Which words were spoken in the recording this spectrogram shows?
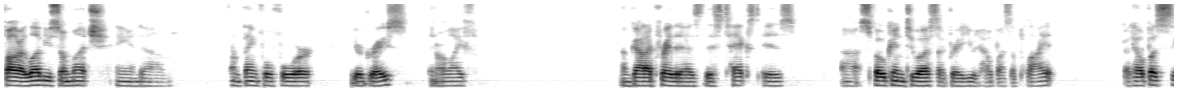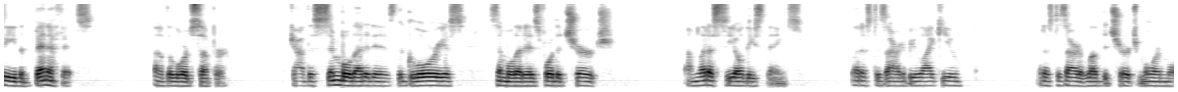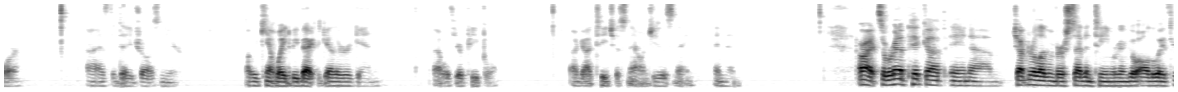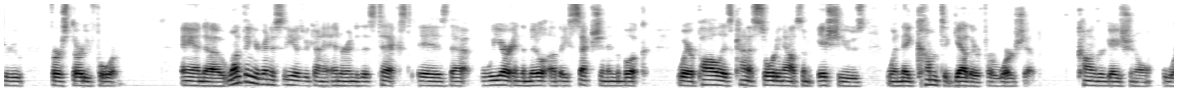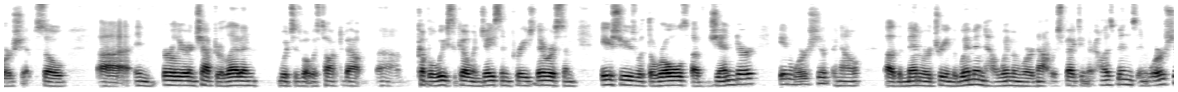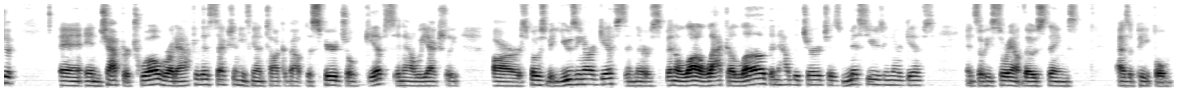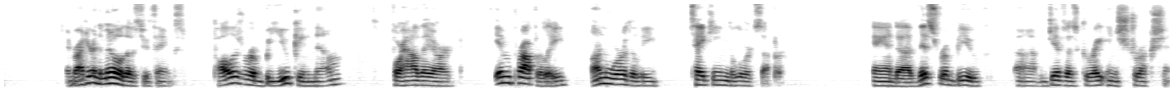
Father, I love you so much, and um, I'm thankful for your grace in our life. Um, God, I pray that as this text is uh, spoken to us, I pray you would help us apply it. God, help us see the benefits of the Lord's Supper. God, the symbol that it is, the glorious symbol that it is for the church. Um, let us see all these things. Let us desire to be like you. Let us desire to love the church more and more uh, as the day draws near. Uh, we can't wait to be back together again uh, with your people. Uh, God, teach us now in Jesus' name. Amen. All right, so we're going to pick up in um, chapter 11, verse 17. We're going to go all the way through verse 34. And uh, one thing you're going to see as we kind of enter into this text is that we are in the middle of a section in the book where Paul is kind of sorting out some issues when they come together for worship, congregational worship. So, uh, in earlier in chapter 11, which is what was talked about uh, a couple of weeks ago when Jason preached, there were some issues with the roles of gender in worship and how uh, the men were treating the women, how women were not respecting their husbands in worship. And in chapter 12, right after this section, he's going to talk about the spiritual gifts and how we actually are supposed to be using our gifts. And there's been a lot of lack of love in how the church is misusing their gifts. And so he's sorting out those things as a people. And right here in the middle of those two things, Paul is rebuking them for how they are improperly, unworthily taking the Lord's Supper. And uh, this rebuke um, gives us great instruction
